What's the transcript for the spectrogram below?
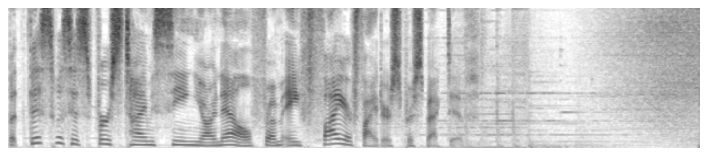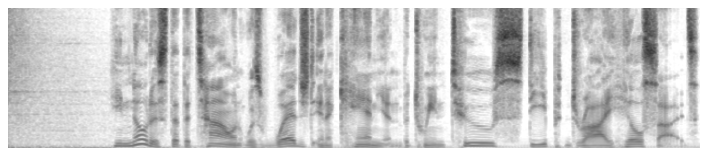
But this was his first time seeing Yarnell from a firefighter's perspective. He noticed that the town was wedged in a canyon between two steep, dry hillsides.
